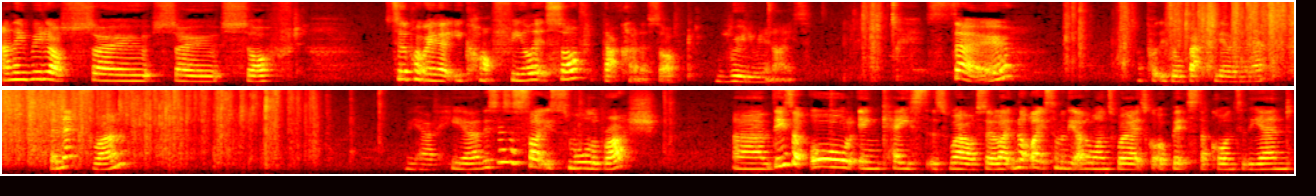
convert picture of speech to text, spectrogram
and they really are so so soft to the point where you can't feel it soft that kind of soft really really nice so I'll put these all back together in a minute the next one we have here. This is a slightly smaller brush. Um, these are all encased as well, so like not like some of the other ones where it's got a bit stuck on to the end.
